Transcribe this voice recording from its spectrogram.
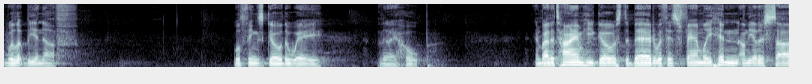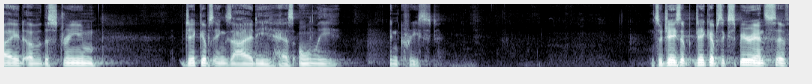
Will it be enough? Will things go the way that I hope? And by the time he goes to bed with his family hidden on the other side of the stream, Jacob's anxiety has only increased. And so Jacob's experience of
